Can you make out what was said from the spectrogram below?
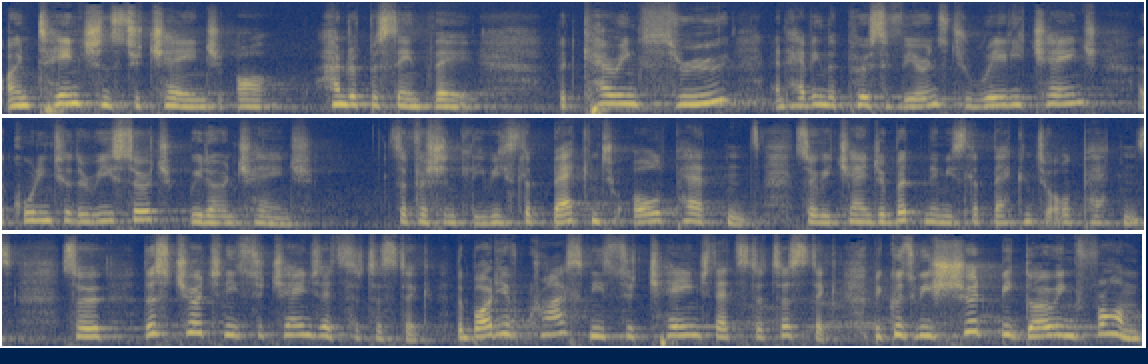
our intentions to change are 100% there. But carrying through and having the perseverance to really change, according to the research, we don't change. sufficiently. We slip back into old patterns. So we change a bit and then we slip back into old patterns. So this church needs to change that statistic. The body of Christ needs to change that statistic because we should be going from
